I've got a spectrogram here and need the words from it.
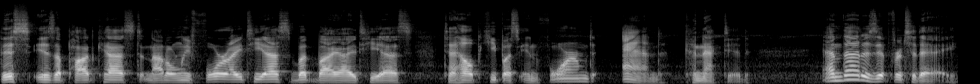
This is a podcast not only for ITS, but by ITS to help keep us informed and connected. And that is it for today.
